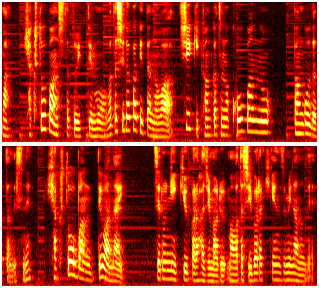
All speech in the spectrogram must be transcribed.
まあ、110番したと言っても、私がかけたのは地域管轄の交番の番号だったんですね。110番ではない。029から始まる。まあ私茨城県済みなので、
